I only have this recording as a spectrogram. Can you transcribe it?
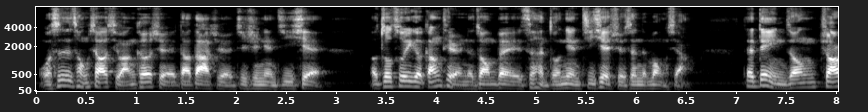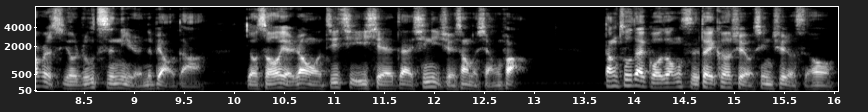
我是从小喜欢科学，到大学继续念机械，而做出一个钢铁人的装备是很多念机械学生的梦想。在电影中，Jarvis 有如此拟人的表达，有时候也让我激起一些在心理学上的想法。当初在国中时对科学有兴趣的时候，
